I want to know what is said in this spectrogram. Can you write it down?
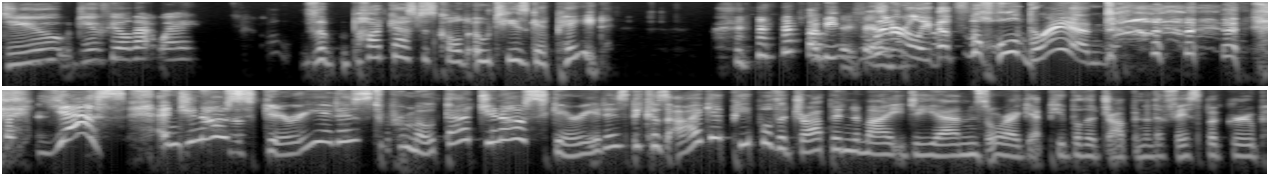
Do you do you feel that way? The podcast is called OTs Get Paid. I mean, okay, literally, that's the whole brand. yes. And do you know how scary it is to promote that? Do you know how scary it is? Because I get people that drop into my DMs or I get people that drop into the Facebook group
